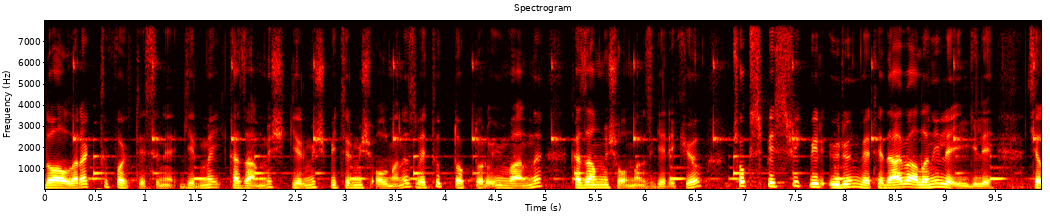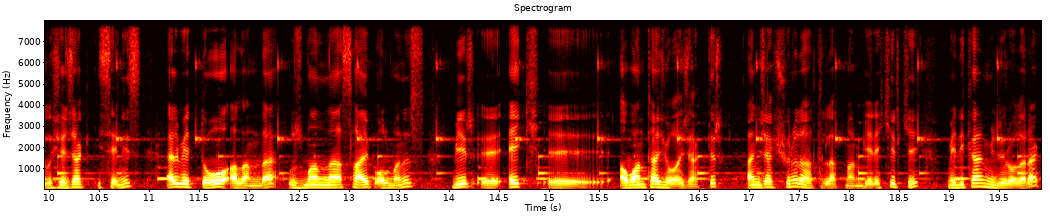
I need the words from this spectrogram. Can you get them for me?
doğal olarak tıp fakültesine girme, kazanmış, girmiş, bitirmiş olmanız ve tıp doktoru ünvanını kazanmış olmanız gerekiyor. Çok spesifik bir ürün ve tedavi alanı ile ilgili çalışacak iseniz elbette o alanda uzmanlığa sahip olmanız bir e, ek e, avantaj olacaktır. Ancak şunu da hatırlatmam gerekir ki medikal müdür olarak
